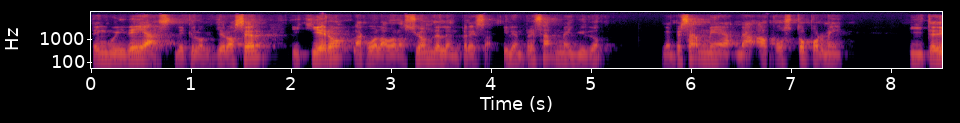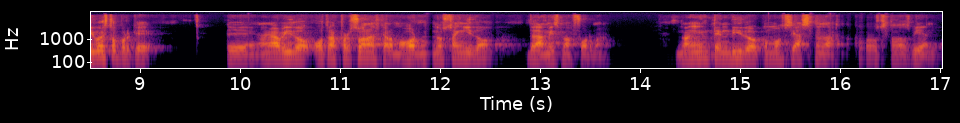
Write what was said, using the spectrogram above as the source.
tengo ideas de que lo que quiero hacer y quiero la colaboración de la empresa. Y la empresa me ayudó, la empresa me, apostó por mí. Y te digo esto porque eh, han habido otras personas que a lo mejor no se han ido de la misma forma. No han entendido cómo se hacen las cosas bien.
